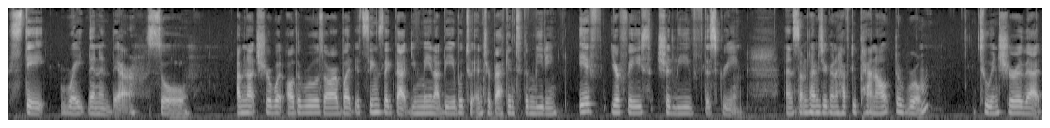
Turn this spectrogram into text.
state right then and there. So I'm not sure what all the rules are, but it's things like that. You may not be able to enter back into the meeting if your face should leave the screen. And sometimes you're going to have to pan out the room to ensure that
